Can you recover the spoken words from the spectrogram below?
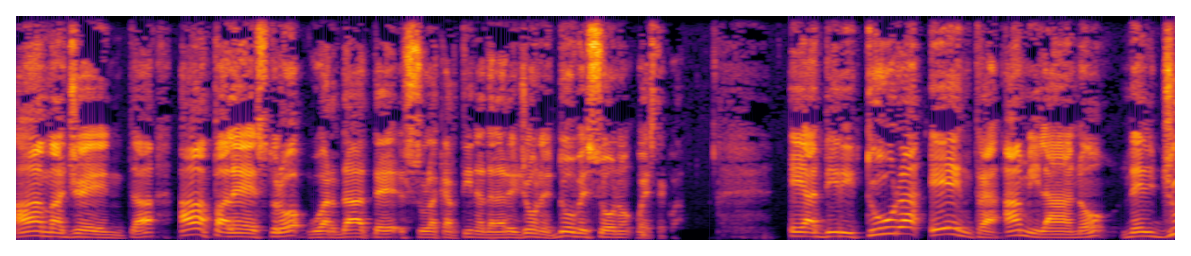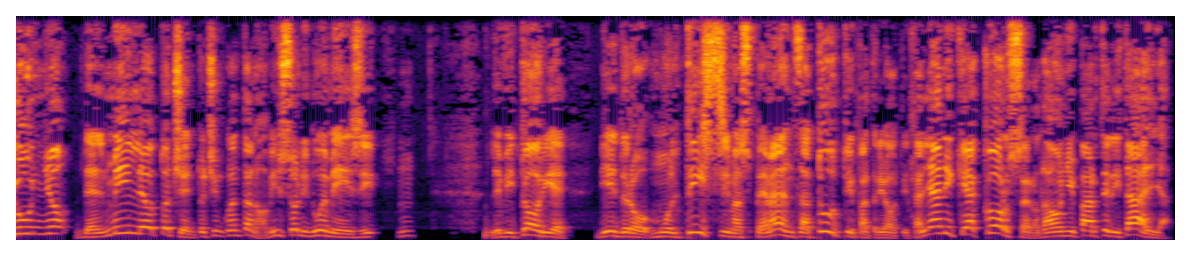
a Magenta, a Palestro, guardate sulla cartina della regione dove sono queste qua. E addirittura entra a Milano nel giugno del 1859, in soli due mesi. Le vittorie diedero moltissima speranza a tutti i patrioti italiani che accorsero da ogni parte d'Italia,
